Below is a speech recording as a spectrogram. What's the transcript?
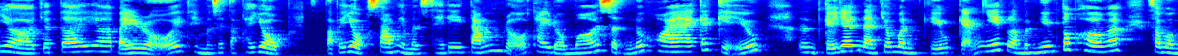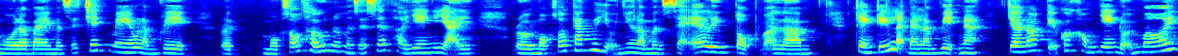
giờ cho tới ờ, 7 rưỡi thì mình sẽ tập thể dục. Tập thể dục xong thì mình sẽ đi tắm rửa thay đồ mới xịt nước hoa các kiểu. Ừ, kiểu như làm cho mình kiểu cảm giác là mình nghiêm túc hơn á. Xong rồi ngồi là bàn mình sẽ check mail làm việc rồi một số thứ nữa mình sẽ xếp thời gian như vậy. Rồi một số cách ví dụ như là mình sẽ liên tục gọi là trang trí lại bàn làm việc nè cho nó kiểu có không gian đổi mới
